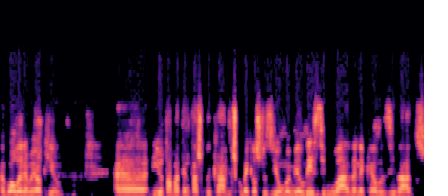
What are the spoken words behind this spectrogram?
a bola era maior que eu, uh, e eu estava a tentar explicar-lhes como é que eles faziam uma melee simulada naquelas idades,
